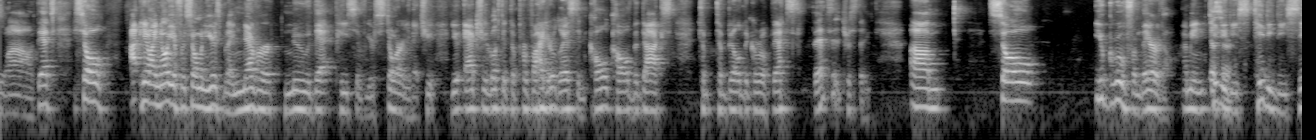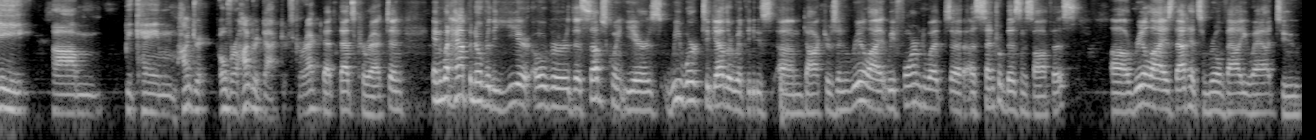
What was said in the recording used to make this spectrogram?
Wow, that's so. I, You know, I know you for so many years, but I never knew that piece of your story that you you actually looked at the provider list and cold called the docs to, to build the group. That's that's interesting. Um, so you grew from there, though. I mean, yes, TDDC, um, became hundred over hundred doctors, correct? That that's correct. And and what happened over the year, over the subsequent years, we worked together with these um, doctors and realized we formed what uh, a central business office. Uh, realized that had some real value add to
